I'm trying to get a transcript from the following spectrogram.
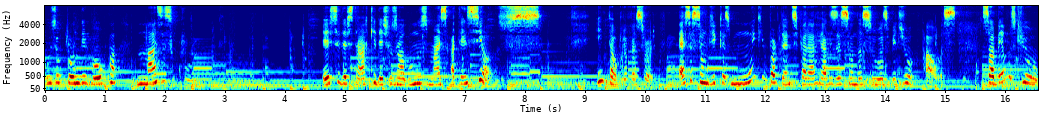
use o tom de roupa mais escuro. Esse destaque deixa os alunos mais atenciosos. Então, professor, essas são dicas muito importantes para a realização das suas videoaulas. Sabemos que o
